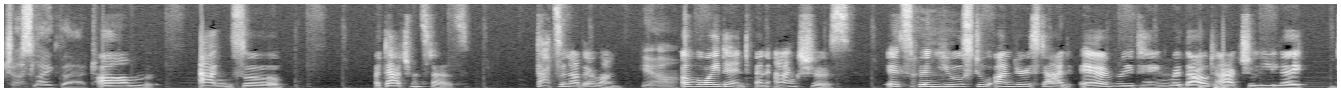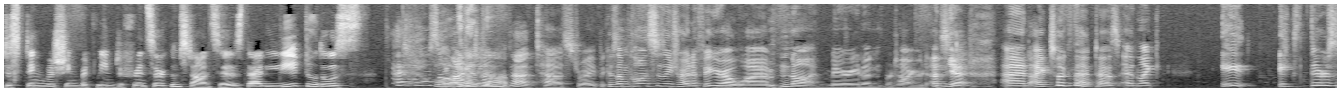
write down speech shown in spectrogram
just like that. Um, and so attachment styles. That's another one. Yeah. Avoidant and anxious. It's been used to understand everything without actually like distinguishing between different circumstances that lead to those. And also, I took that. that test, right? Because I'm constantly trying to figure out why I'm not married and retired as yet. And I took that test, and like, it, it there's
